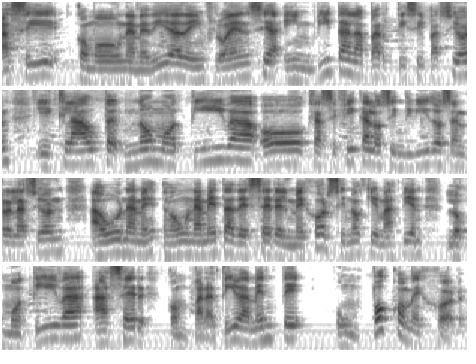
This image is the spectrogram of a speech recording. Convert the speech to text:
Así como una medida de influencia invita a la participación y Cloud no motiva o clasifica a los individuos en relación a una, a una meta de ser el mejor, sino que más bien los motiva a ser comparativamente un poco mejor.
